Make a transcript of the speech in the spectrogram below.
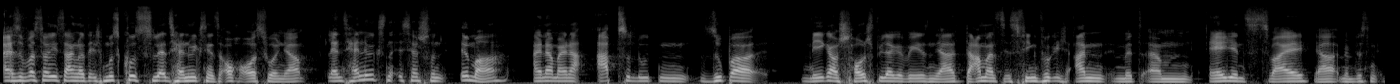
also was soll ich sagen, Leute, ich muss kurz zu Lance Henriksen jetzt auch ausholen, ja. Lance Henriksen ist ja schon immer einer meiner absoluten super mega Schauspieler gewesen, ja. Damals, es fing wirklich an mit ähm, Aliens 2, ja, wir müssen,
